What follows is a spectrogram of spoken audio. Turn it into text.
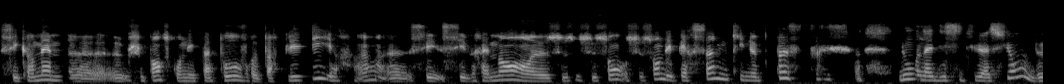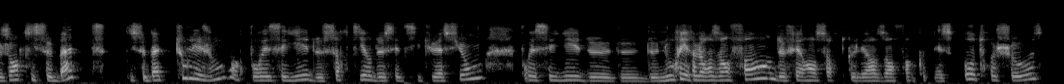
C'est quand même, euh, je pense qu'on n'est pas pauvre par plaisir. Hein. Euh, c'est vraiment, euh, ce, sont, ce sont des personnes qui ne peuvent plus. Nous, on a des situations de gens qui se battent qui se battent tous les jours pour essayer de sortir de cette situation, pour essayer de, nourrir leurs enfants, de faire en sorte que leurs enfants connaissent autre chose,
